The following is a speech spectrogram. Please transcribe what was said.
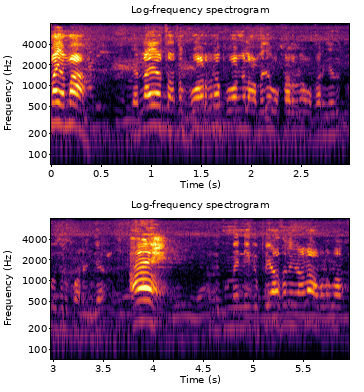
ஏமா ஏமா என்னையா சத்தம் போறதுன்னா போங்களா அமைதியா உட்காரணும் உட்காருங்க. எதுக்கு கூத்துட்டு போறீங்க? ஏய். இதுக்கு மே- நீங்க பேசுனீங்கன்னா அவ்வளவுதான்.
